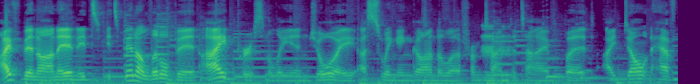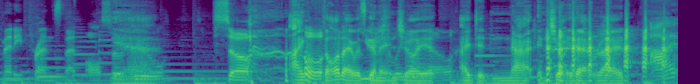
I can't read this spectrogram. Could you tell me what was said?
I've been on it. It's it's been a little bit. I personally enjoy a swinging gondola from time Mhm. to time, but I don't have many friends that also Yeah. do. So I thought I was going to usually enjoy it. I did not enjoy that ride. I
